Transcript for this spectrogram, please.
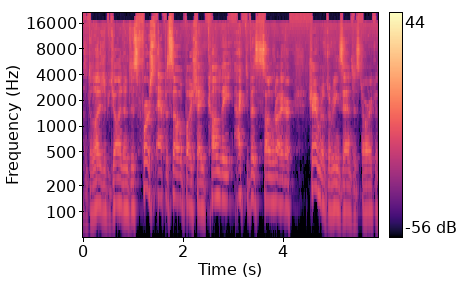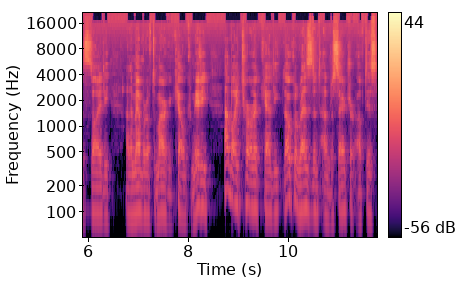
I'm delighted to be joined on this first episode by Shay Conley, activist, songwriter, chairman of the Ringsend Historical Society, and a member of the Margaret Keogh Committee, and by Turlough Kelly, local resident and researcher of this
